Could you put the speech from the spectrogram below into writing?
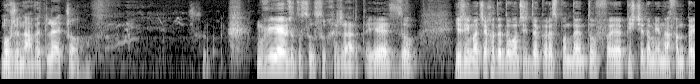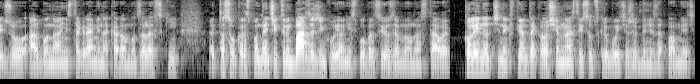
Może nawet leczo. Mówiłem, że to są suche żarty. Jezu. Jeżeli macie ochotę dołączyć do korespondentów, e, piszcie do mnie na fanpage'u albo na Instagramie na Karol Modzelewski. E, To są korespondenci, którym bardzo dziękuję. Oni współpracują ze mną na stałe. Kolejny odcinek w piątek o 18. Subskrybujcie, żeby nie zapomnieć.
